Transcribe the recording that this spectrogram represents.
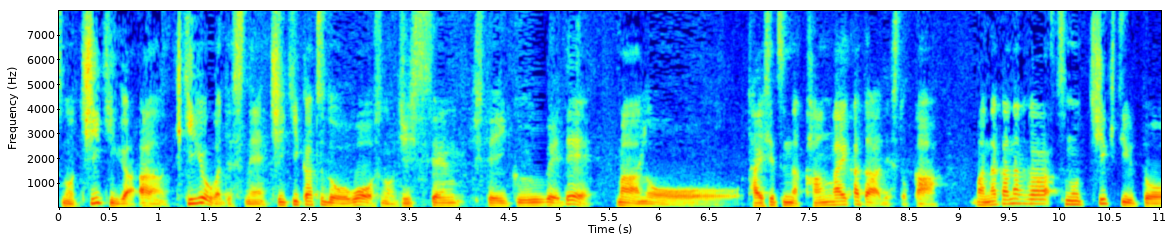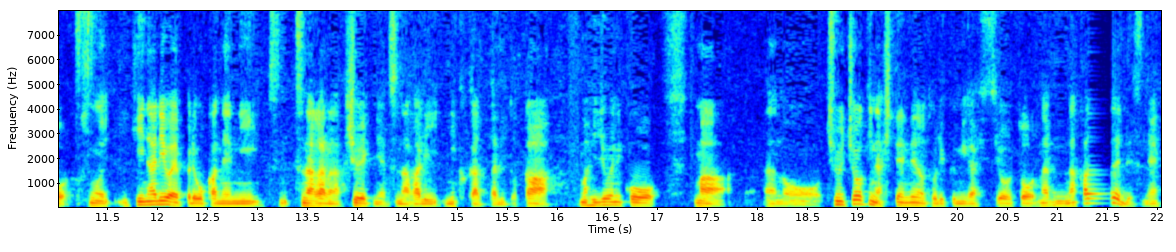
その地域があ企業がですね地域活動をその実践していく上で、まああの大切な考え方ですとか、まあなかなかその地域というとそのいきなりはやっぱりお金につつながら収益にはつながりにくかったりとか、まあ非常にこうまああの中長期な視点での取り組みが必要となる中でですね、やっ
